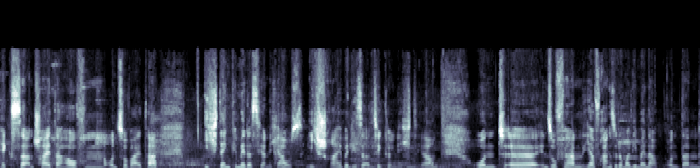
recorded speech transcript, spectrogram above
Hexe, an Scheiterhaufen und so weiter. Ich denke mir das ja nicht aus. Ich schreibe diese Artikel nicht. Ja? Und äh, insofern, ja, fragen Sie doch mal die Männer und dann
